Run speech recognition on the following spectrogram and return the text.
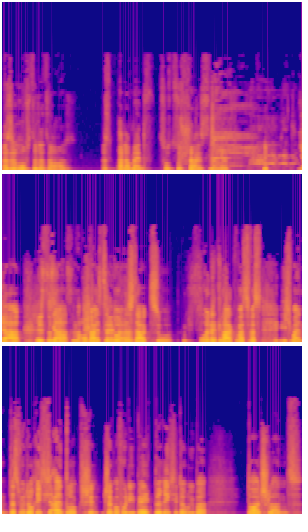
Also rufst du dazu aus, das Parlament zuzuscheißen jetzt? Ja, Ist das ja, jetzt ein scheißt den Bundestag zu. Ohne Kack, was, was, ich meine, das würde doch richtig Eindruck schinden. Stell mal vor, die Welt berichtet darüber, Deutschland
